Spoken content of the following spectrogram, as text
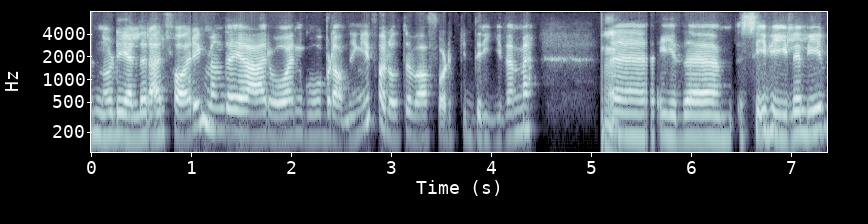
når det gjelder erfaring, men det er òg en god blanding i forhold til hva folk driver med mm. i det sivile liv.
